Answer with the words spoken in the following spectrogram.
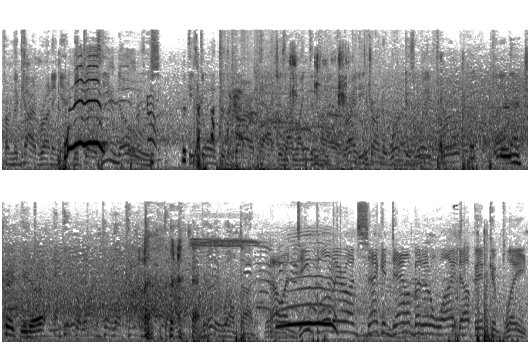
from the guy running it because he knows he's going through the briar patches, I like to call it, right? He's trying to work his way through. Yeah, you tricky, though. And people want to put a little contact on Really well done. Now a deep ball there on second down, but it'll wind up incomplete.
